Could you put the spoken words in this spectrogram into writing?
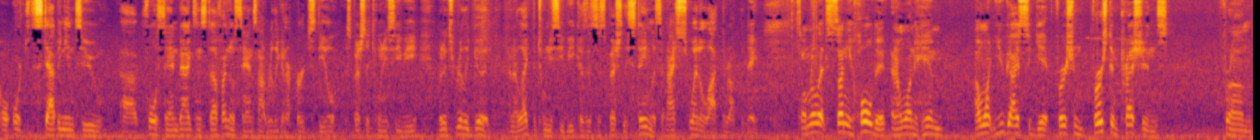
or, or, stabbing into uh, full sandbags and stuff. I know sand's not really gonna hurt steel, especially 20 CV, but it's really good. And I like the 20 CV because it's especially stainless and I sweat a lot throughout the day. So I'm gonna let Sonny hold it and I want him, I want you guys to get first, first impressions from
